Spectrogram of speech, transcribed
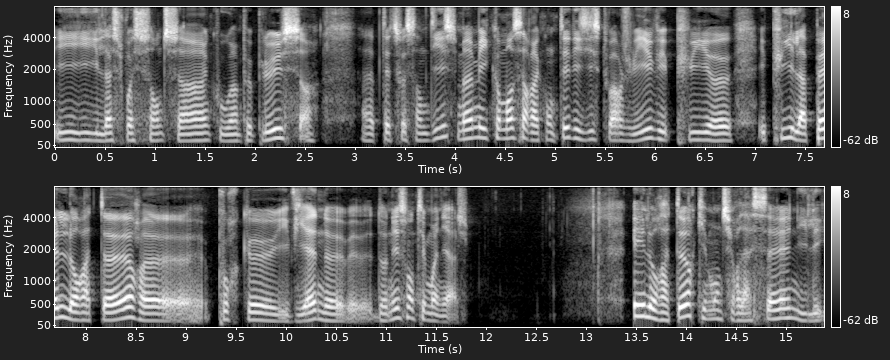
il a 65 ou un peu plus, peut-être 70 même. Et il commence à raconter des histoires juives et puis et puis il appelle l'orateur pour qu'il vienne donner son témoignage. Et l'orateur qui monte sur la scène, il,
